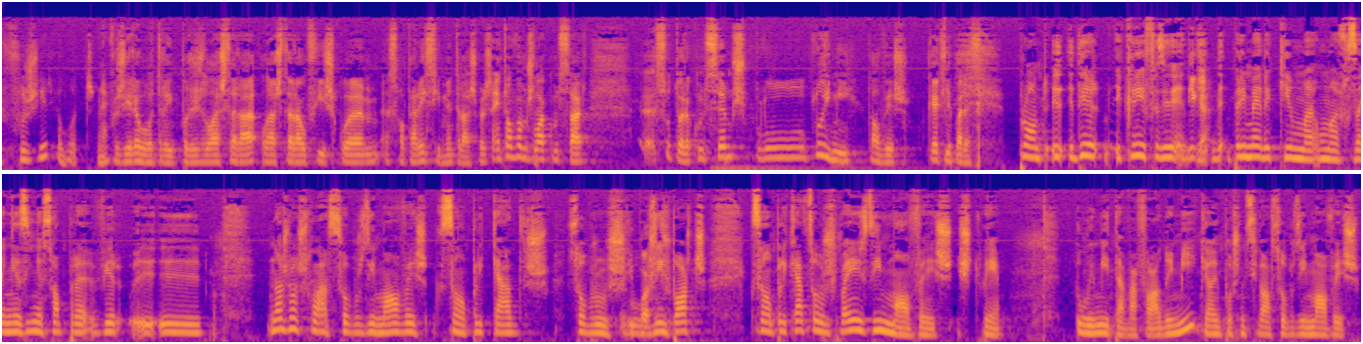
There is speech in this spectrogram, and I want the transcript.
fugir é outra, não é? Fugir é outra e depois lá estará, lá estará o fisco a, a saltar em cima, entre aspas. Então vamos lá começar. Uh, Soutora, comecemos pelo, pelo IMI, talvez. O que é que lhe parece? Pronto, eu queria fazer Diga. primeiro aqui uma, uma resenhazinha só para ver. Nós vamos falar sobre os imóveis que são aplicados sobre os impostos. os impostos que são aplicados sobre os bens imóveis, isto é, o IMI estava a falar do IMI, que é o Imposto Municipal sobre os Imóveis,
